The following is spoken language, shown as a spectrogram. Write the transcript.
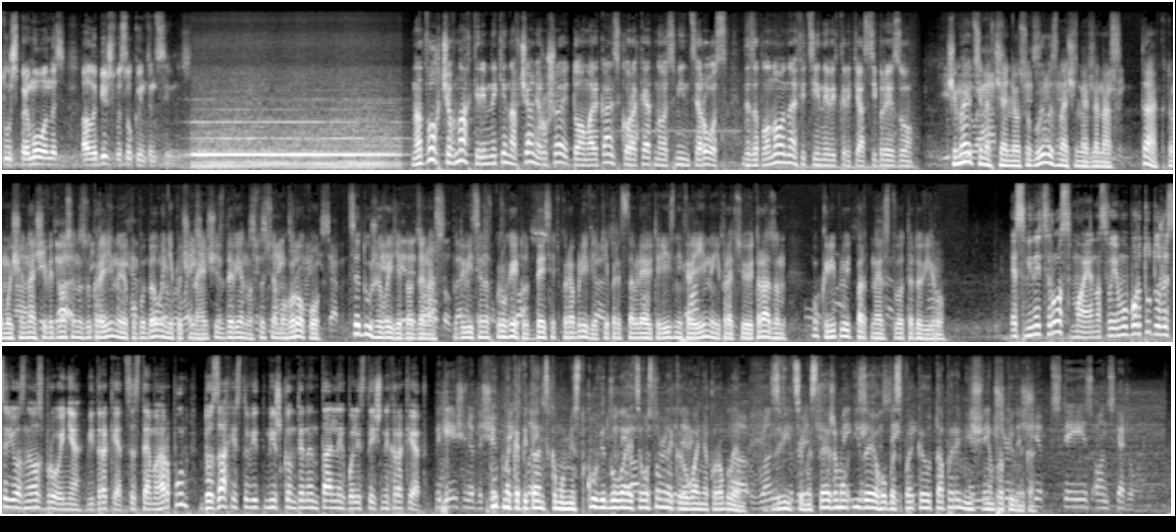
ту ж спрямованість, але більш високу інтенсивність. На двох човнах керівники навчань рушають до американського ракетного есмінця Рос, де заплановане офіційне відкриття Сібризу. Чи мають ці навчання особливе значення для нас? Так, тому що наші відносини з Україною побудовані починаючи з 97-го року. Це дуже вигідно для нас. Подивіться навкруги. Тут 10 кораблів, які представляють різні країни і працюють разом, укріплюють партнерство та довіру. Есмінець Рос має на своєму борту дуже серйозне озброєння від ракет системи гарпун до захисту від міжконтинентальних балістичних ракет. Тут на капітанському містку відбувається основне керування кораблем. Звідси ми стежимо і за його безпекою та переміщенням противника.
